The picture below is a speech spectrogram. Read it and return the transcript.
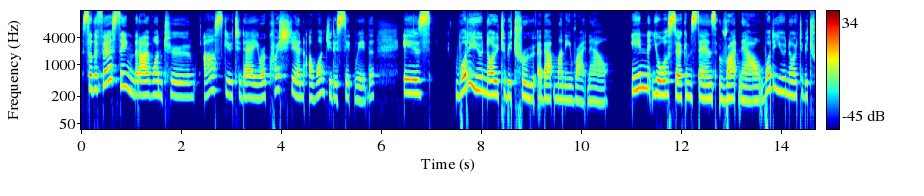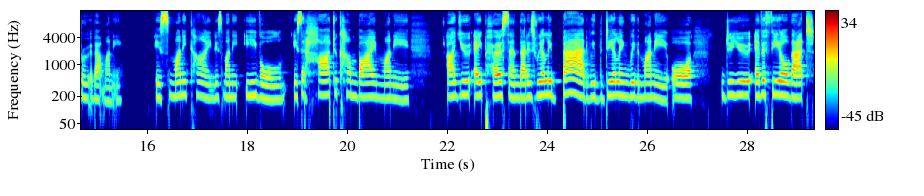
So, the first thing that I want to ask you today, or a question I want you to sit with, is what do you know to be true about money right now? In your circumstance right now, what do you know to be true about money? Is money kind? Is money evil? Is it hard to come by money? Are you a person that is really bad with dealing with money? Or do you ever feel that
